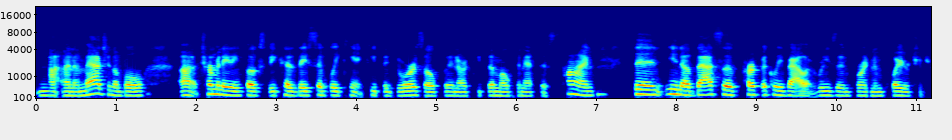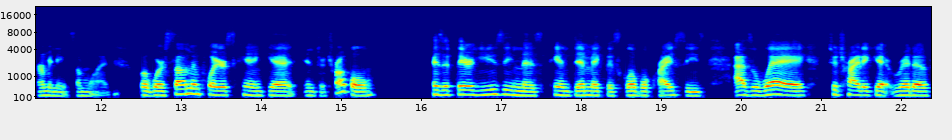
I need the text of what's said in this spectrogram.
not unimaginable, uh, terminating folks because they simply can't keep the doors open or keep them open at this time, then you know that's a perfectly valid reason for an employer to terminate someone. But where some employers can get into trouble is if they're using this pandemic, this global crisis, as a way to try to get rid of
